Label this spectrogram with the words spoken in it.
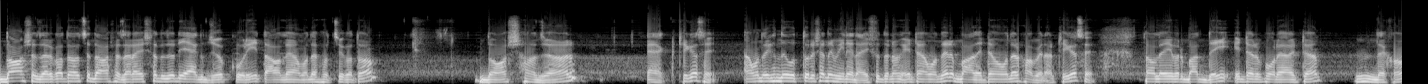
দশ হাজার। কত হচ্ছে? দশ হাজার। এর সাথে যদি এক যোগ করি, তাহলে আমাদের হচ্ছে কত? দশ হাজার এক, ঠিক আছে? আমাদের কিন্তু উত্তরের সাথে মিলে নাই, সুতরাং এটা আমাদের বাদ, এটা আমাদের হবে না, ঠিক আছে? তাহলে এবার বাদ দেই, এটার পরে আরেকটা দেখো।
